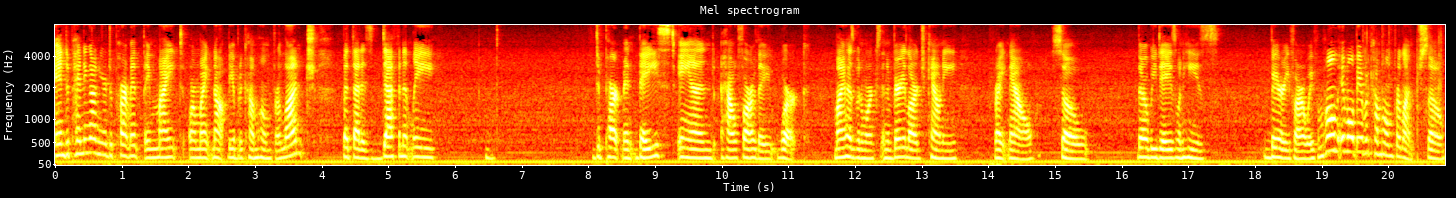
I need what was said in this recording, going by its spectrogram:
And depending on your department, they might or might not be able to come home for lunch, but that is definitely department based and how far they work. My husband works in a very large county right now, so there will be days when he's very far away from home and won't be able to come home for lunch. So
